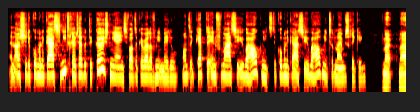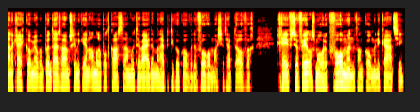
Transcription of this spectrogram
En als je de communicatie niet geeft, heb ik de keus niet eens wat ik er wel of niet mee doe. Want ik heb de informatie überhaupt niet, de communicatie überhaupt niet tot mijn beschikking. Nee, nou ja, dan krijg, kom je op een punt uit waar we misschien een keer een andere podcast aan moeten wijden. Maar dan heb je natuurlijk ook over de vorm. Als je het hebt over geef zoveel als mogelijk vormen van communicatie,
